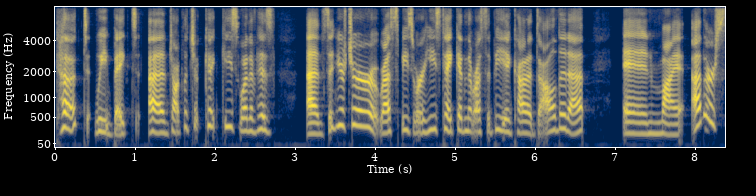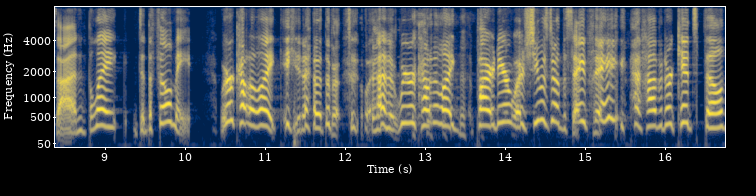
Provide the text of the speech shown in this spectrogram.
cooked. We baked uh, chocolate chip cookies, one of his um, signature recipes, where he's taken the recipe and kind of dialed it up. And my other son, Blake, did the filming. We were kind of like, you know, the, uh, we were kind of like Pioneer Woman she was doing the same thing, having her kids film.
